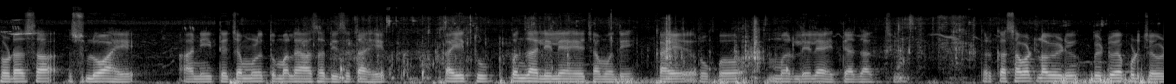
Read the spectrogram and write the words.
थोडासा स्लो आहे. आणि त्याच्यामुळे तुम्हाला असा दिसत आहे. काही तूट पण झालेली आहे याच्यामध्ये काही रोपं मरलेले आहेत त्या जागची. तर कसा वाटला व्हिडिओ? भेटूया पुढच्या व्हिडिओ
